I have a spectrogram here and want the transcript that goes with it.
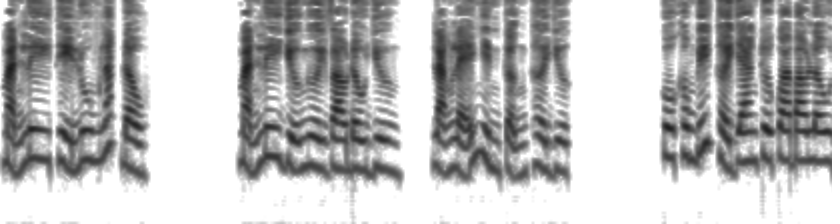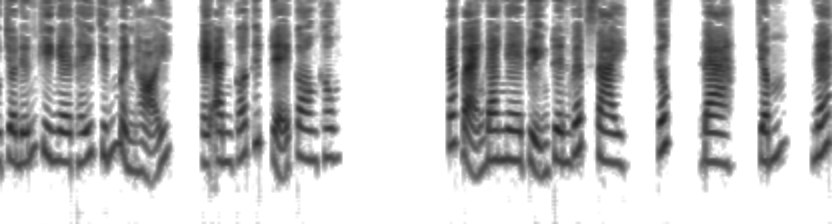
Mạnh Ly thì luôn lắc đầu. Mạnh Ly dựa người vào đầu giường, lặng lẽ nhìn cận thời dược. Cô không biết thời gian trôi qua bao lâu cho đến khi nghe thấy chính mình hỏi, Ê anh có thích trẻ con không? Các bạn đang nghe truyện trên website gocda.net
